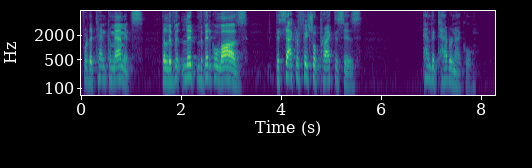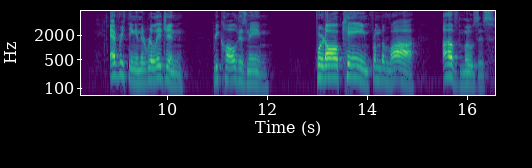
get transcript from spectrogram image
for the Ten Commandments, the Levit- Le- Levitical laws, the sacrificial practices, and the tabernacle. Everything in the religion recalled his name, for it all came from the law of Moses.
